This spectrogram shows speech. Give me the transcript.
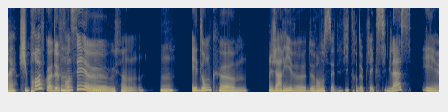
Ouais. Je suis prof, quoi, de français. euh, enfin, Mhm. et donc, euh, j'arrive euh, devant cette vitre de plexiglas et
